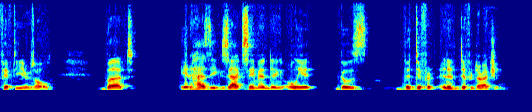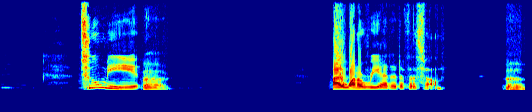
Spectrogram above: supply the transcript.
50 years old, but it has the exact same ending, only it goes the different in a different direction. To me, Uh, I want a re-edit of this film. uh-huh.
